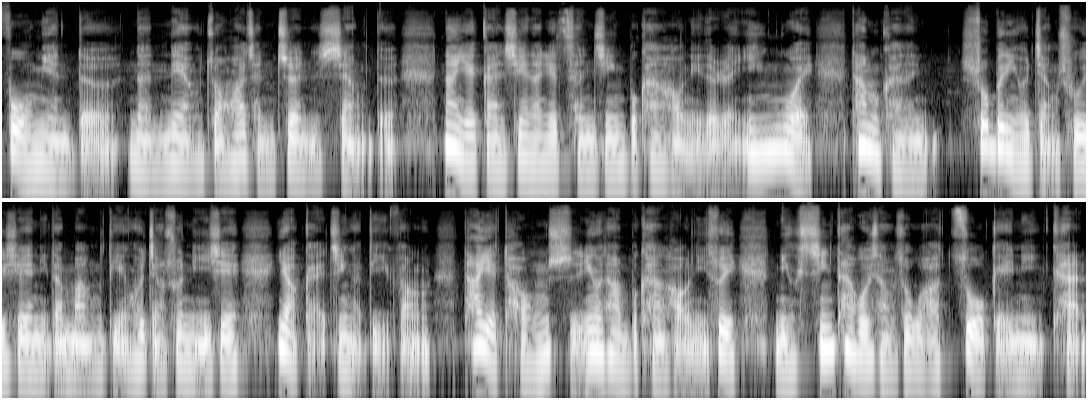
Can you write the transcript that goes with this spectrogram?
负面的能量转化成正向的。那也感谢那些曾经不看好你的人，因为他们可能。说不定有讲出一些你的盲点，或讲出你一些要改进的地方。他也同时，因为他们不看好你，所以你心态会想说：“我要做给你看，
